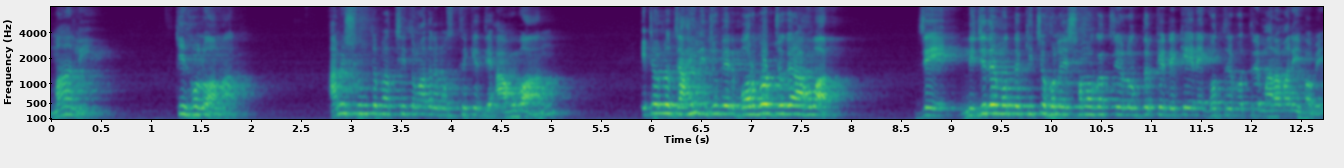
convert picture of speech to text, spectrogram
মালি, কি হলো আমার? আমি শুনতে পাচ্ছি তোমাদের মুখ থেকে যে আহ্বান, এটা হলো জাহিলি যুগের, বর্বর যুগের আহ্বান, যে নিজেদের মধ্যে কিছু হলে সমগোত্রীয় লোকদেরকে ডেকে এনে গোত্রে গোত্রে মারামারি হবে।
